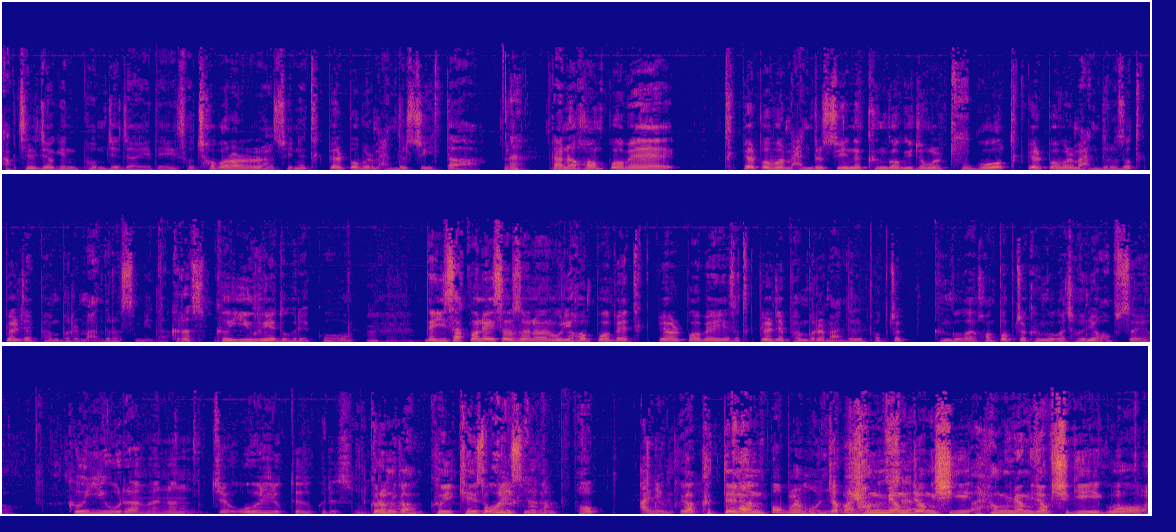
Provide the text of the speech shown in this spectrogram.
악질적인 범죄자에 대해서 처벌을 할 수 있는 특별법을 만들 수 있다라는 네. 헌법에 특별법을 만들 수 있는 근거 규정을 두고 특별법을 만들어서 특별재판부를 만들었습니다. 그렇습니다. 그 이후에도 그랬고. 근데 이 사건에 있어서는 우리 헌법에 특별법에 의해서 특별재판부를 만들 법적 근거가 헌법적 근거가 전혀 없어요. 그 이후라면은 제5.16 때도 그랬습니다. 그러니까 그 계속 5.16 그랬습니다. 때도 법 아니 그러니까 그때는 헌법을 먼저 혁명적 시기 혁명적 시기이고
